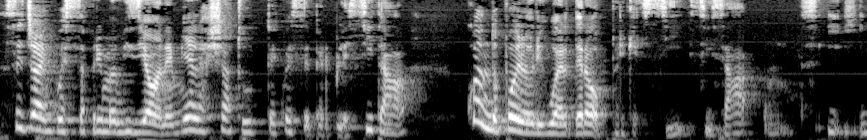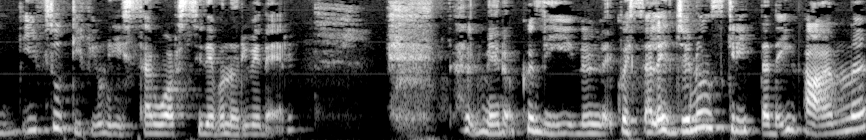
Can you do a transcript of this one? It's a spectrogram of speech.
Se già in questa prima visione mi ha lasciato tutte queste perplessità, quando poi lo riguarderò, perché sì, si sa, i, i, tutti i film di Star Wars si devono rivedere, almeno così, questa legge non scritta dei fan,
